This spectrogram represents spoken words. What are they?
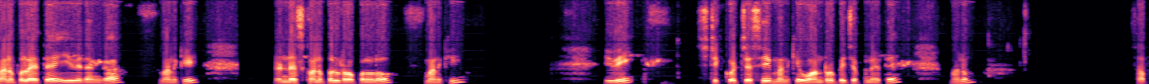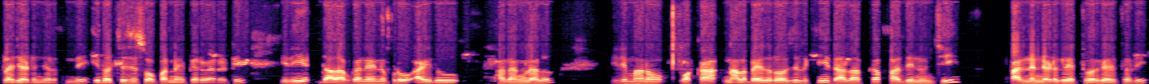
కనుపులు అయితే ఈ విధంగా మనకి రెండేసి కనుపుల రూపంలో మనకి ఇవి స్టిక్ వచ్చేసి మనకి వన్ రూపీ చొప్పున అయితే మనం సప్లై చేయడం జరుగుతుంది. ఇది వచ్చేసి సూపర్ నైపేర్ వెరైటీ. ఇది దాదాపుగా నేను ఇప్పుడు ఐదు పదంగుళాలు ఇది మనం ఒక నలభై ఐదు రోజులకి దాదాపుగా పది నుంచి పన్నెండు అడుగులు ఎత్తు వరకు అవుతుంది.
